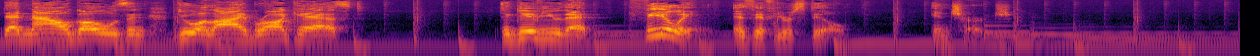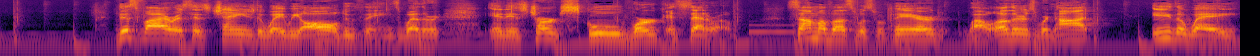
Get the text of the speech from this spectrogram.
that now goes and do a live broadcast to give you that feeling as if you're still in church. This virus has changed the way we all do things, whether it is church, school, work, etc. Some of us was prepared while others were not. Either way,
